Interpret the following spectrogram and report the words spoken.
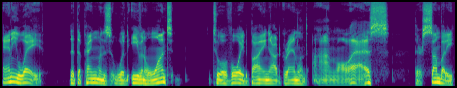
any way that the Penguins would even want to avoid buying out Granlund unless there's somebody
